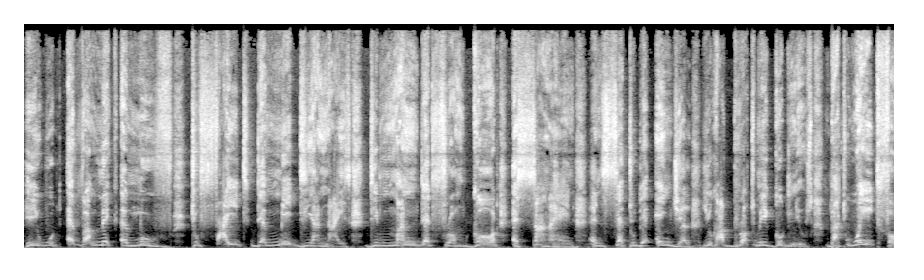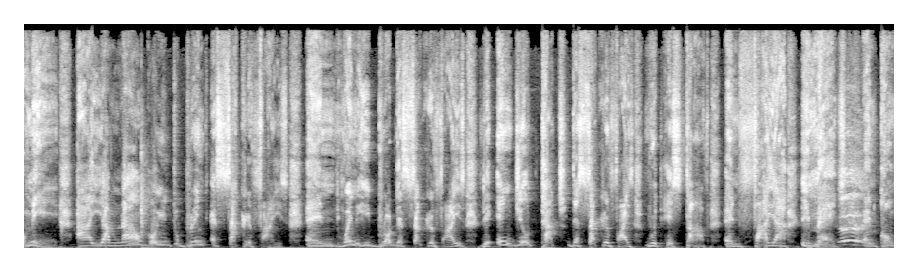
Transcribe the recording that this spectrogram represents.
he would ever make a move to fight the Midianites, demanded from God a sign and said to the angel, You have brought me good news, but wait for me. I am now going to bring a sacrifice. And when he brought the sacrifice, the angel touched the sacrifice with his staff, and fire emerged and consumed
